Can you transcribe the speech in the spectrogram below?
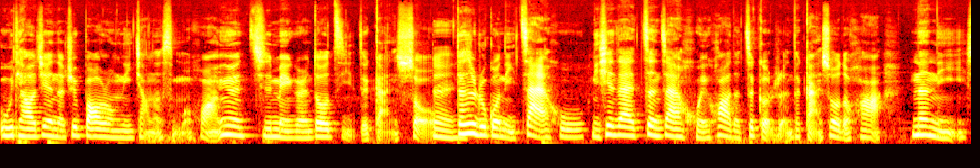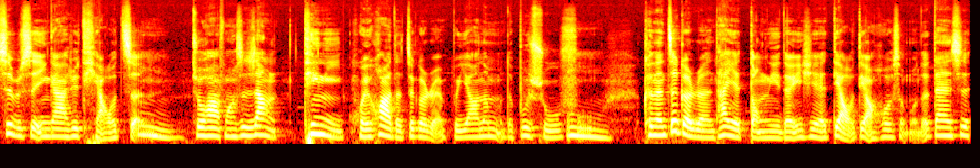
无条件的去包容你讲的什么话，因为其实每个人都有自己的感受。对。但是如果你在乎你现在正在回话的这个人的感受的话，那你是不是应该要去调整说话方式，让听你回话的这个人不要那么的不舒服？可能这个人他也懂你的一些调调或什么的，但是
